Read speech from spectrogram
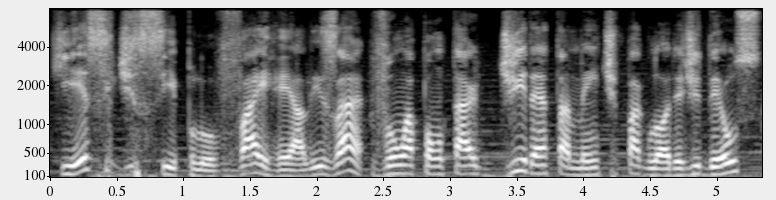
que esse discípulo vai realizar vão apontar diretamente para a glória de Deus,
